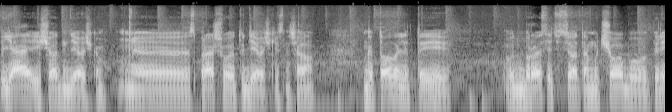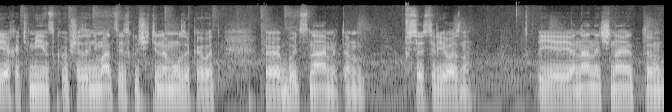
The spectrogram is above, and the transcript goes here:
Я еще одна девочка. Э, спрашиваю у девочки сначала, готова ли ты вот бросить все, там, учебу, переехать в Минск, вообще заниматься исключительно музыкой, вот, э, быть с нами, там, все серьезно. И она начинает, э,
